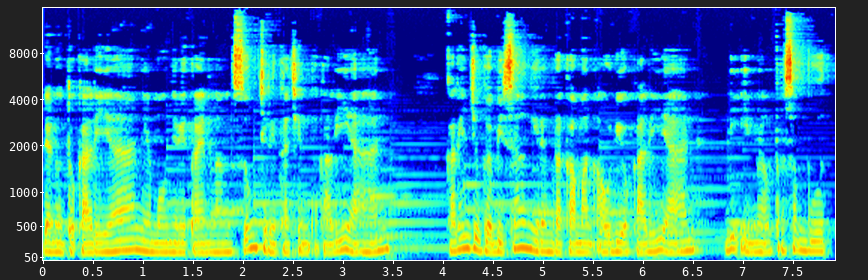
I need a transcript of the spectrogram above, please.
Dan untuk kalian yang mau nyeritain langsung cerita cinta kalian, kalian juga bisa ngirim rekaman audio kalian di email tersebut.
